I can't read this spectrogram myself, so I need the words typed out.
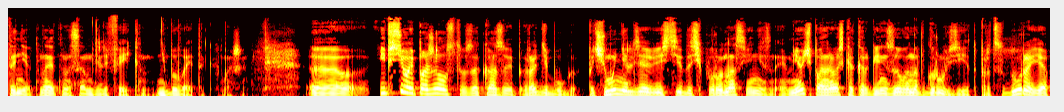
да нет, ну это на самом деле фейк. Не бывает таких машин. Э, и все, и, пожалуйста, заказывай, ради бога. Почему нельзя ввести до сих пор у нас, я не знаю. Мне очень понравилось, как организована в Грузии эта процедура. Я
